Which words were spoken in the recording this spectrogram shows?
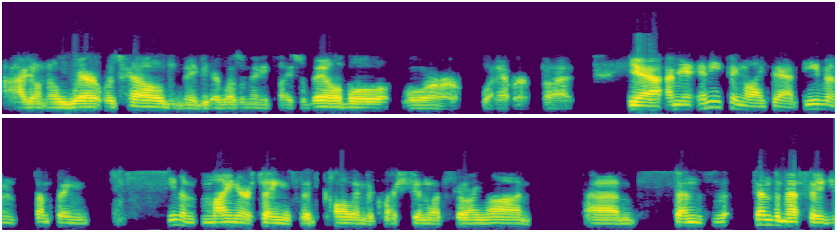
I don't know where it was held. Maybe there wasn't any place available or whatever. But yeah, I mean, anything like that, even something, even minor things that call into question what's going on, um, sends sends a message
